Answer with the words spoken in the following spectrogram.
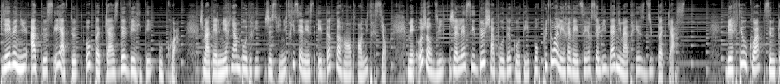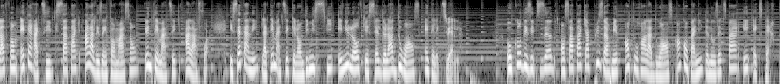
Bienvenue à tous et à toutes au podcast de Vérité ou quoi. Je m'appelle Myriam Baudry, je suis nutritionniste et doctorante en nutrition. Mais aujourd'hui, je laisse ces deux chapeaux de côté pour plutôt aller revêtir celui d'animatrice du podcast. Vérité ou quoi, c'est une plateforme interactive qui s'attaque à la désinformation, une thématique à la fois. Et cette année, la thématique que l'on démystifie est nulle autre que celle de la douance intellectuelle. Au cours des épisodes, on s'attaque à plusieurs mythes entourant la douance en compagnie de nos experts et expertes.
